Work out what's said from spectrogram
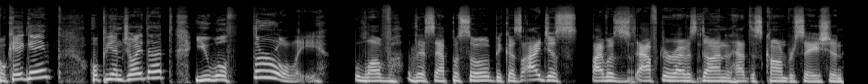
Okay, gang? Hope you enjoyed that. You will thoroughly love this episode because I just I was after I was done and had this conversation,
